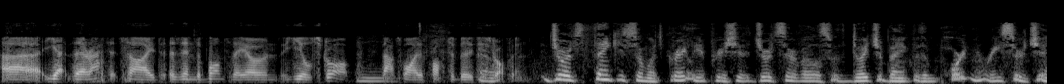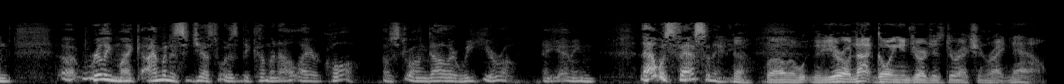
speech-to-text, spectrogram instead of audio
uh, yet their asset side, as in the bonds they own, the yields drop. Mm. That's why the profitability is uh, dropping. George, thank you so much. Greatly appreciate it. George Saravelos with Deutsche Bank with important research. And uh, really, Mike, I'm going to suggest what has become an outlier call of strong dollar, weak euro. I mean, that was fascinating. Yeah. Well, the, the euro not going in George's direction right now.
